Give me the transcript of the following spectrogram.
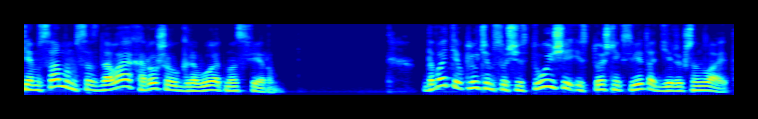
тем самым создавая хорошую игровую атмосферу. Давайте включим существующий источник света Direction Light.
